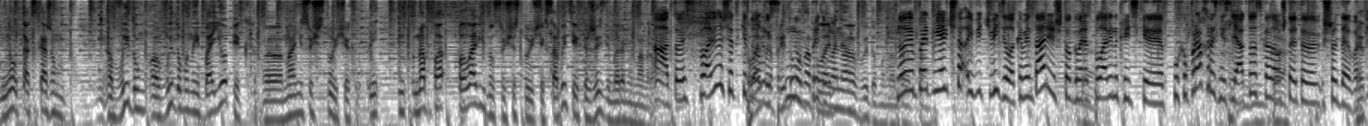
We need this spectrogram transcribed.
ну, так скажем, выдум, выдуманный байопик э, на несуществующих, на по- половину существующих событиях из жизни Мэрилин Монро. А, то есть половина все-таки дома. половина из- придумана, ну, придумана. половина выдумана. Ну да. и поэтому я читала- видела комментарии, что говорят, половина критики в пух и прах разнесли, а кто-то сказал, Да. что это шедевр. Это-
